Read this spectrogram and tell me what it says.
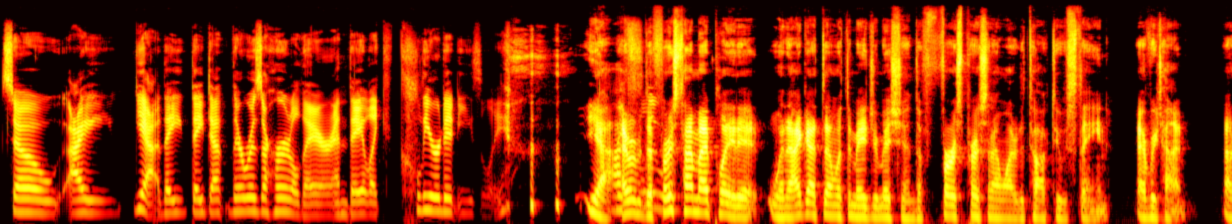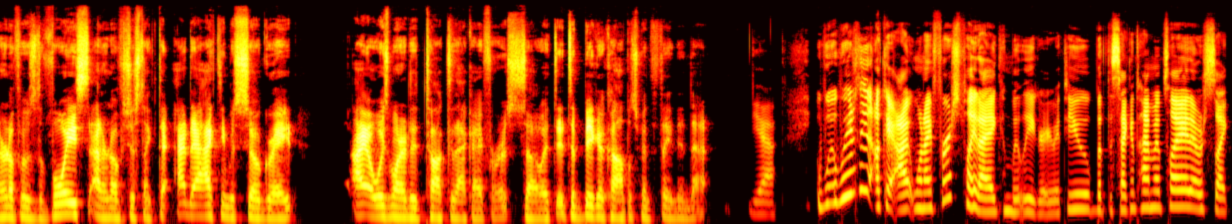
So I yeah, they they def- there was a hurdle there and they like cleared it easily. yeah Like i remember the first time i played it when i got done with the major mission the first person i wanted to talk to was thane every time i don't know if it was the voice i don't know if it's just like the, the acting was so great i always wanted to talk to that guy first so it's, it's a big accomplishment that they did that Yeah. W- Weird thing. Okay, I when I first played, I completely agree with you. But the second time I played, I was like,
